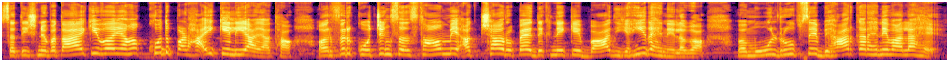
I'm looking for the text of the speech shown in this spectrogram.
सतीश ने बताया कि वह यहाँ खुद पढ़ाई के लिए आया था और फिर कोचिंग संस्थाओं में अच्छा रुपये दिखने के बाद यहीं रहने लगा। वह मूल रूप से बिहार का रहने वाला है।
